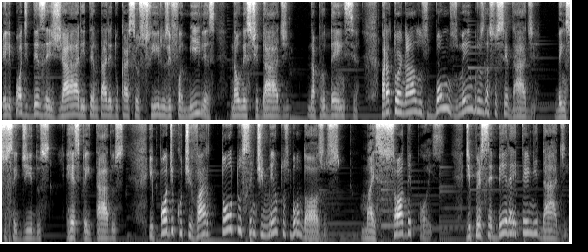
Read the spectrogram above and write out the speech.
ele pode desejar e tentar educar seus filhos e famílias na honestidade, na prudência, para torná-los bons membros da sociedade, bem-sucedidos, respeitados, e pode cultivar todos os sentimentos bondosos, mas só depois de perceber a eternidade,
